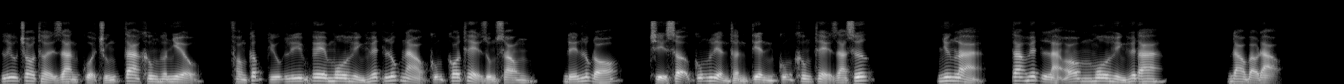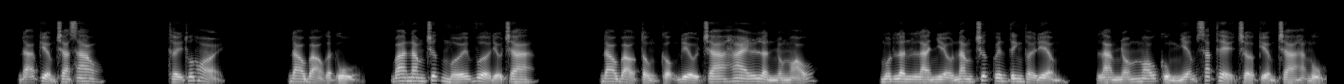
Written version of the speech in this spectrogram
lưu cho thời gian của chúng ta không hơn nhiều, phòng cấp cứu lý P mô hình huyết lúc nào cũng có thể dùng xong, đến lúc đó, chỉ sợ cũng liền thần tiên cũng không thể ra sức. Nhưng là, ta huyết là o mô hình huyết ta. Đào bảo đạo. Đã kiểm tra sao? Thầy thuốc hỏi. Đào bảo gật gù, ba năm trước mới vừa điều tra. Đào bảo tổng cộng điều tra hai lần nhóm máu. Một lần là nhiều năm trước quên tinh thời điểm, làm nhóm máu cùng nhiễm sắc thể chờ kiểm tra hạng mục.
